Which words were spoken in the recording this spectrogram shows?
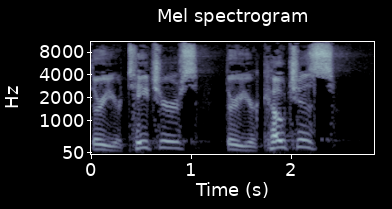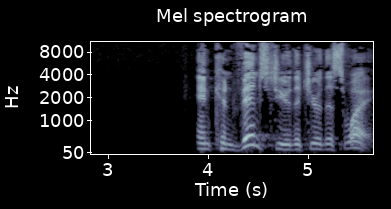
through your teachers, through your coaches, and convinced you that you're this way.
